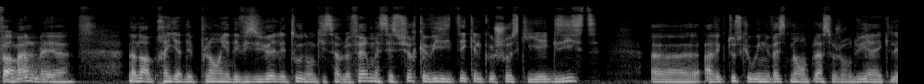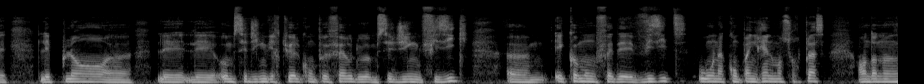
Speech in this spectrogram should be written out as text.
pas mal, hein. mais euh, non, non, après, il y a des plans, il y a des visuels et tout, donc ils savent le faire, mais c'est sûr que visiter quelque chose qui existe, euh, avec tout ce que Winvest met en place aujourd'hui, avec les, plans, euh, les, les virtuels qu'on peut faire ou le homestaging physique, euh, et comme on fait des visites où on accompagne réellement sur place en donnant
